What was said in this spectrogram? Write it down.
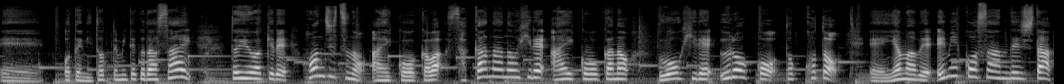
えーお手に取ってみてください、というわけで本日の愛好家は魚のヒレ愛好家の魚ヒレうろことこと、えー山部恵美子さんでした。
